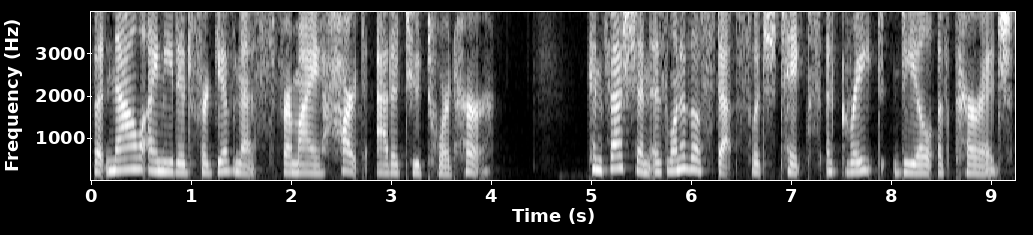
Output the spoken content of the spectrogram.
but now I needed forgiveness for my heart attitude toward her. Confession is one of those steps which takes a great deal of courage.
